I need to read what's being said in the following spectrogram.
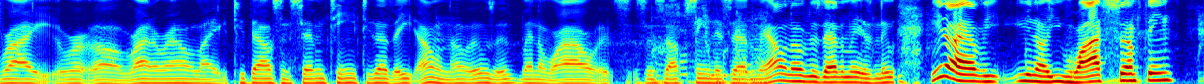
right uh, right around like 2017 2008 i don't know. It was it's been a while since i've seen this anime. I don't know if this anime is new. You know how you, you know you watch something I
